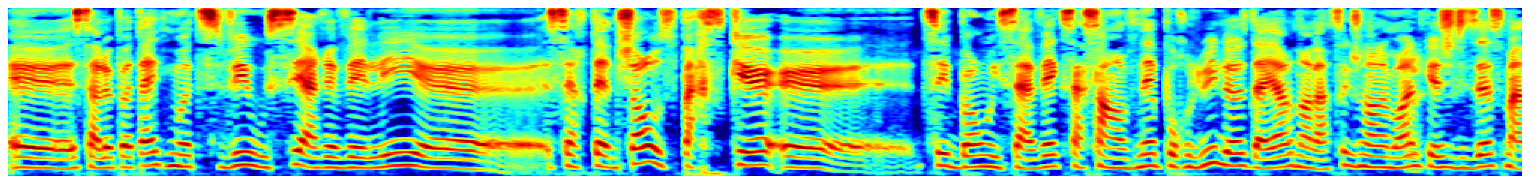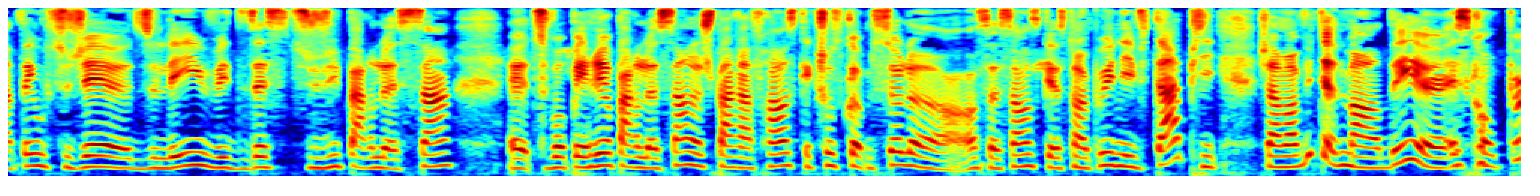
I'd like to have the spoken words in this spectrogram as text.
euh, ça l'a peut-être motivé aussi à révéler euh, certaines choses parce que, tu sais, bon, il savait que ça s'en venait pour lui. Là, D'ailleurs, dans l'article Journal de Montréal que je lisais ce matin au sujet du livre, il disait, si tu vis par le sang, tu vas périr par le sang. Là, je paraphrase quelque chose comme ça, là, en ce sens que c'est un peu inévitable. Puis j'avais envie de te demander, est-ce qu'on peut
